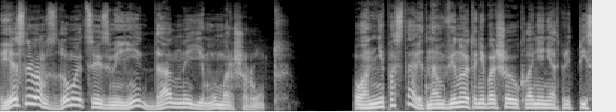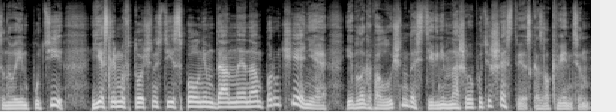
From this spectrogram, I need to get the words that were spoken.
если вам вздумается изменить данный ему маршрут». Он не поставит нам в вину это небольшое уклонение от предписанного им пути, если мы в точности исполним данное нам поручение и благополучно достигнем нашего путешествия», — сказал Квентин.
